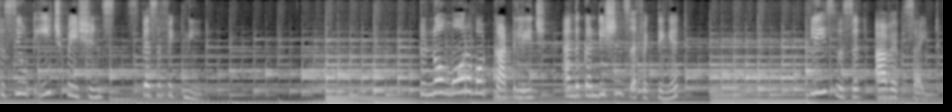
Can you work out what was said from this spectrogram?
to suit each patient's specific need. To know more about cartilage and the conditions affecting it, please visit our website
